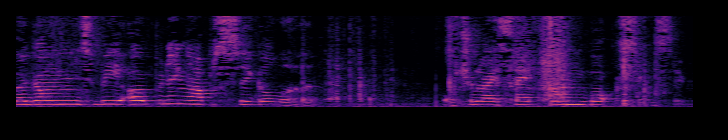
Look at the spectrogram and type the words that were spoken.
We're going to be opening up Cigalert. Or should I say unboxing Cigalert?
